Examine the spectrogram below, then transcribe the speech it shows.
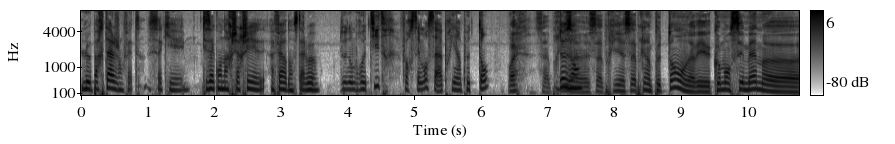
le partage en fait. C'est ça qu'on a recherché à faire dans cet album. De nombreux titres, forcément, ça a pris un peu de temps. Ça a pris, Deux ans. euh, ça, a pris, ça a pris un peu de temps. On avait commencé même euh,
